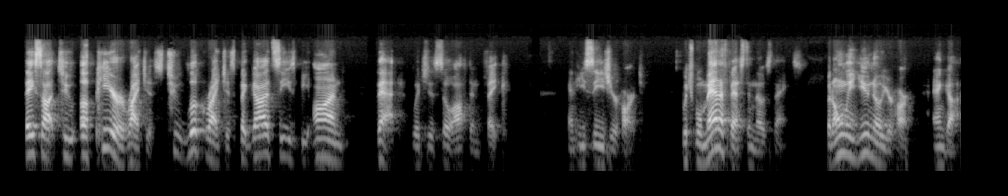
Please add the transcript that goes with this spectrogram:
They sought to appear righteous, to look righteous, but God sees beyond that, which is so often fake. And he sees your heart, which will manifest in those things. But only you know your heart and God.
